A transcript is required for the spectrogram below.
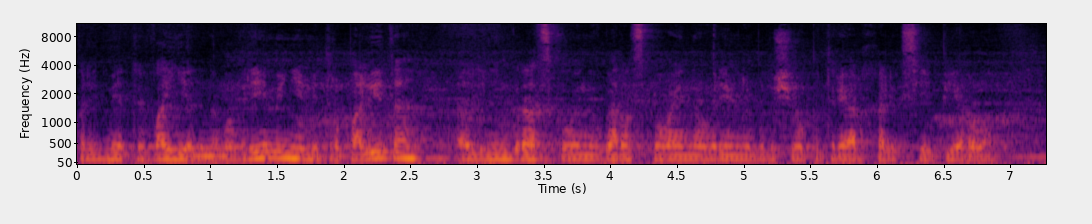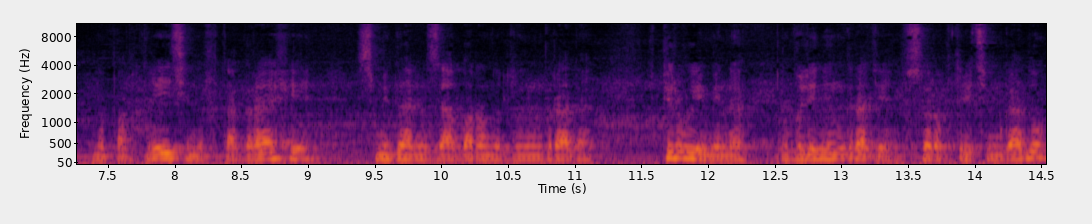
предметы военного времени, митрополита Ленинградского и Новгородского военного времени, будущего патриарха Алексея I, на портрете, на фотографии с медалью за оборону Ленинграда. Впервые именно в Ленинграде в 1943 году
